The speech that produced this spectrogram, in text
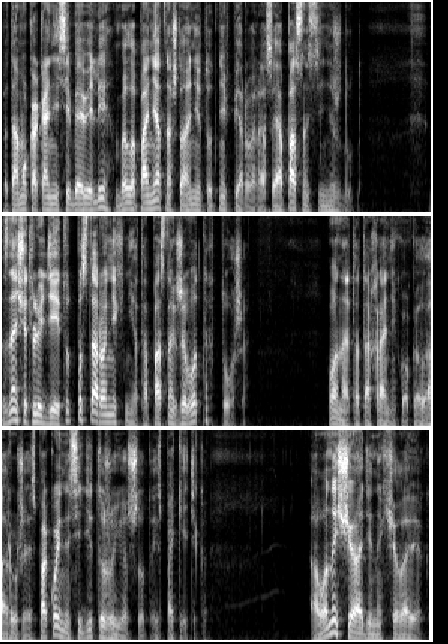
Потому как они себя вели, было понятно, что они тут не в первый раз и опасности не ждут. Значит, людей тут посторонних нет, опасных животных тоже. Вон этот охранник около оружия спокойно сидит и жует что-то из пакетика. А вон еще один их человек.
